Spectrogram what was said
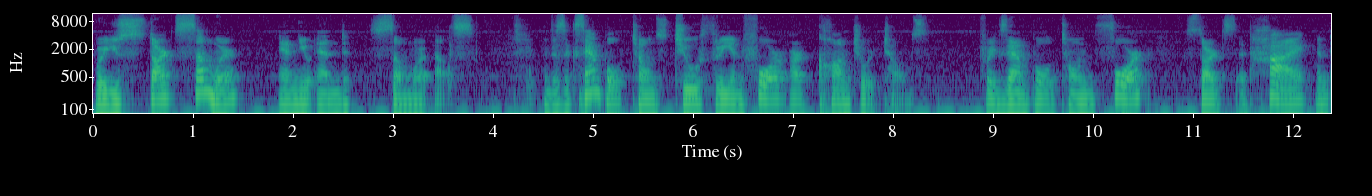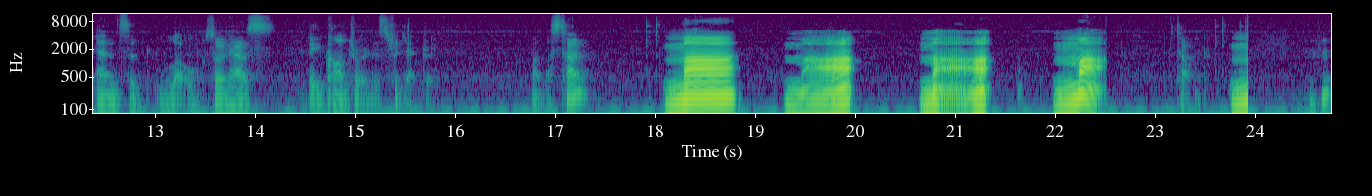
where you start somewhere and you end somewhere else. In this example, tones 2, 3, and 4 are contour tones. For example, tone 4 starts at high and ends at low, so it has a contour in its trajectory. One last time. Ma, ma, ma, ma. Tone. Mhm.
